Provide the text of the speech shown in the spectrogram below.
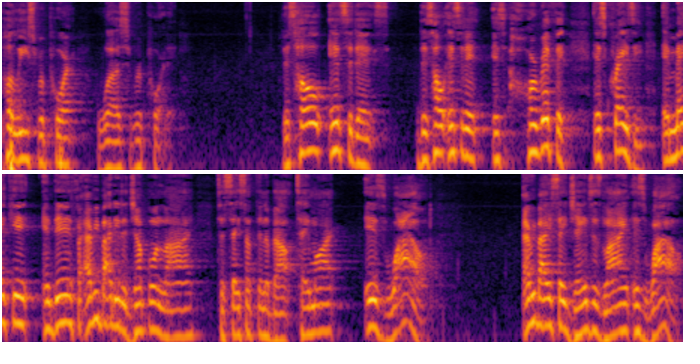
police report was reported. This whole incident, this whole incident is horrific. It's crazy. And make it, and then for everybody to jump online to say something about Tamar is wild. Everybody say James's line is wild.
